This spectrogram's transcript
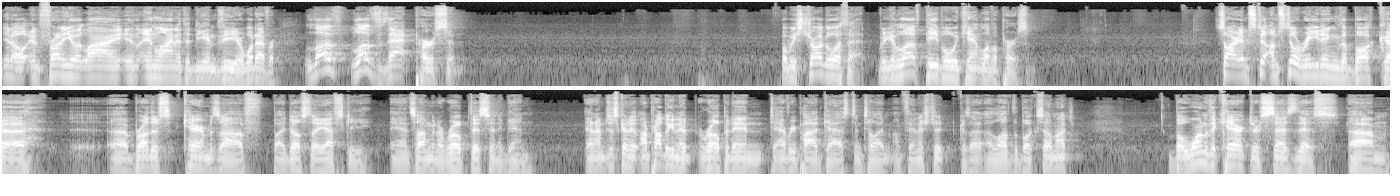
you know, in front of you at line, in, in line at the DMV or whatever. Love, love that person. But we struggle with that. We can love people, we can't love a person. Sorry, I'm still I'm still reading the book uh, uh, Brothers Karamazov by Dostoevsky, and so I'm going to rope this in again. And I'm just going to I'm probably going to rope it in to every podcast until I'm, I'm finished it because I, I, love the book so much. But one of the characters says this. Um,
